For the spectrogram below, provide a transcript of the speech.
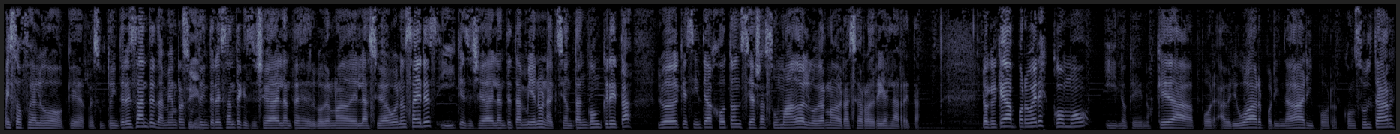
Eso fue algo que resultó interesante. También resultó Sí. interesante que se lleve adelante desde el gobierno de la ciudad de Buenos Aires y que se lleve adelante también una acción tan concreta luego de que Cintia Houghton se haya sumado al gobierno de Horacio Rodríguez Larreta. Lo que queda por ver es cómo, y lo que nos queda por averiguar, por indagar y por consultar,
